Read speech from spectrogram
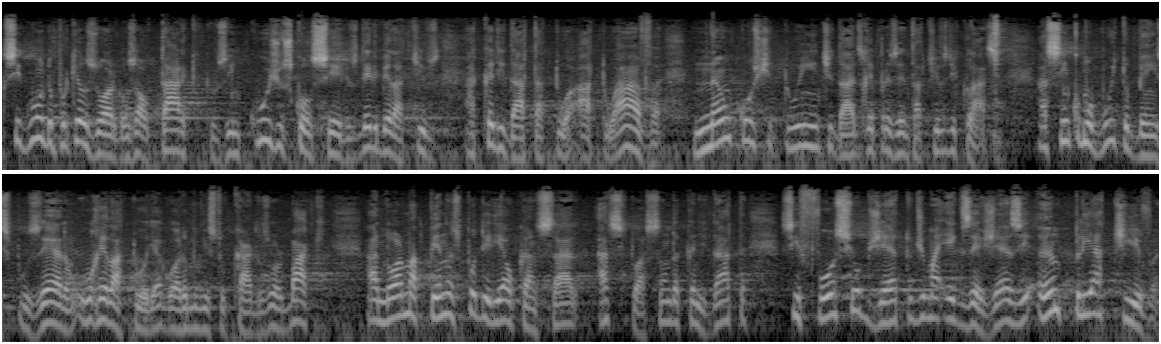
Segundo, porque os órgãos autárquicos em cujos conselhos deliberativos a candidata atua, atuava não constituem entidades representativas de classe. Assim como muito bem expuseram o relator e agora o ministro Carlos Orbach, a norma apenas poderia alcançar a situação da candidata se fosse objeto de uma exegese ampliativa.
